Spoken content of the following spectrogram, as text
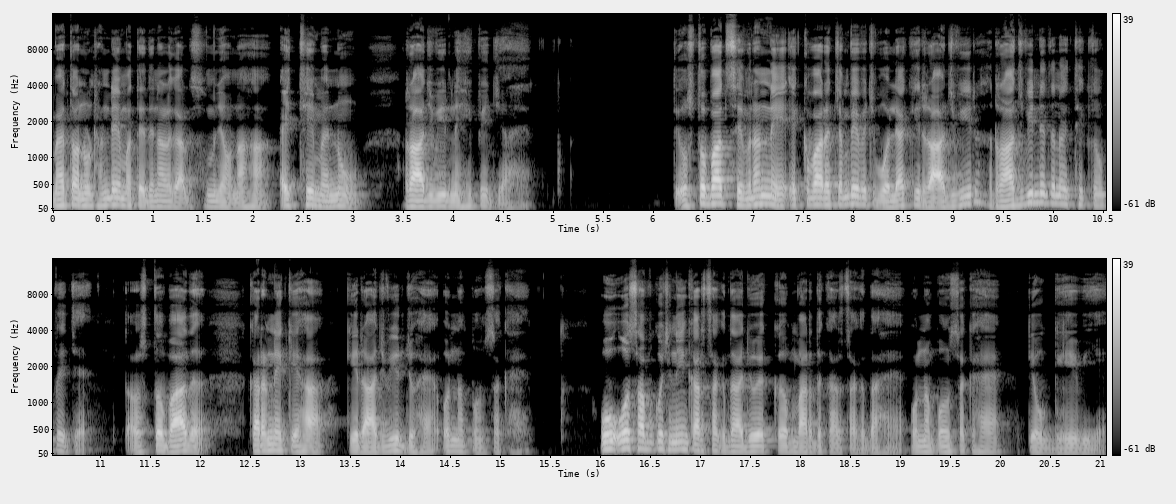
ਮੈਂ ਤੁਹਾਨੂੰ ਠੰਡੇ ਮਤੇ ਦੇ ਨਾਲ ਗੱਲ ਸਮਝਾਉਣਾ ਹਾਂ। ਇੱਥੇ ਮੈਨੂੰ ਰਾਜਵੀਰ ਨੇ ਹੀ ਭੇਜਿਆ ਹੈ। ਤੇ ਉਸ ਤੋਂ ਬਾਅਦ ਸਿਮਰਨ ਨੇ ਇੱਕ ਵਾਰ ਅਚੰਭੇ ਵਿੱਚ ਬੋਲਿਆ ਕਿ, ਰਾਜਵੀਰ ਰਾਜਵੀਰ ਨੇ ਤੈਨੂੰ ਇੱਥੇ ਕਿਉਂ ਭੇਜਿਆ ਤਾਂ ਉਸ ਤੋਂ ਬਾਅਦ ਕਰਨ ਨੇ ਕਿਹਾ ਕਿ, ਰਾਜਵੀਰ ਜੋ ਹੈ, ਉਹ ਨਪੁੰਸਕ ਹੈ। ਉਹ ਉਹ ਸਭ ਕੁਝ ਨਹੀਂ ਕਰ ਸਕਦਾ ਜੋ ਇੱਕ ਮਰਦ ਕਰ ਸਕਦਾ ਹੈ। ਉਹ ਨਪੁੰਸਕ ਹੈ ਤੇ ਉਹ ਗੇ ਵੀ ਹੈ।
